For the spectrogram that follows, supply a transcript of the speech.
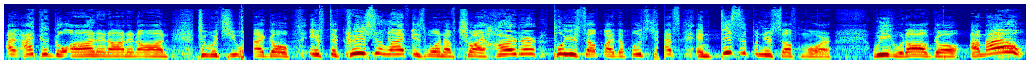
I, I, could go on and on and on, to which you and I go, if the Christian life is one of try harder, pull yourself by the bootstraps, and discipline yourself more, we would all go, I'm out.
